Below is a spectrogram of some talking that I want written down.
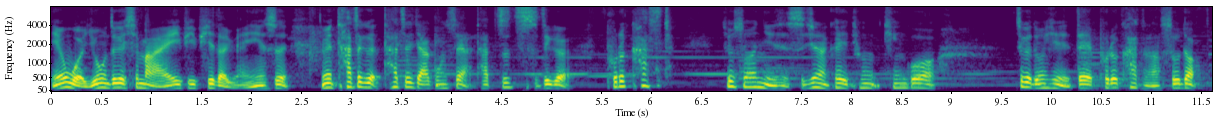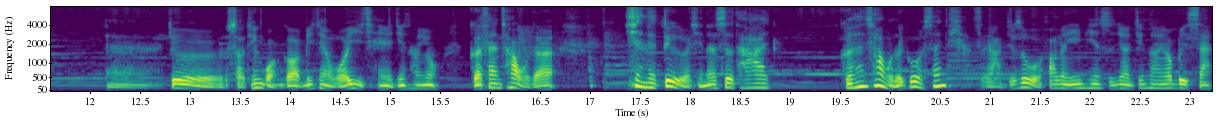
因为我用这个喜马拉雅 APP 的原因，是因为它这个它这家公司呀，它支持这个 Podcast，就说你实际上可以听听过这个东西，在 Podcast 上搜到，嗯，就少听广告，并且我以前也经常用，隔三差五的。现在最恶心的是，他隔三差五的给我删帖子呀，就是我发的音频，实际上经常要被删，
